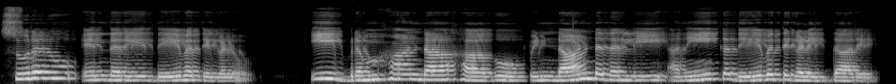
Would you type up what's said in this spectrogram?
ಸುರರು ಎಂದರೆ ದೇವತೆಗಳು. ಈ ಬ್ರಹ್ಮಾಂಡ ಹಾಗೂ ಪಿಂಡಾಂಡದಲ್ಲಿ ಅನೇಕ ದೇವತೆಗಳಿದ್ದಾರೆ.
